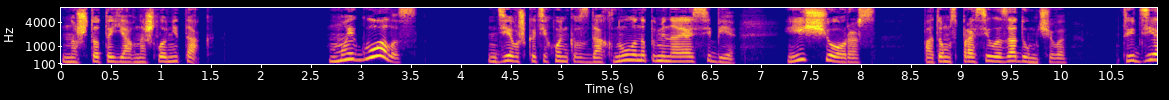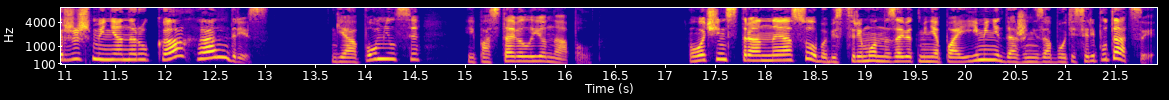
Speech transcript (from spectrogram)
Но что-то явно шло не так. «Мой голос!» Девушка тихонько вздохнула, напоминая о себе. «Еще раз!» Потом спросила задумчиво. «Ты держишь меня на руках, Андрис?» Я опомнился и поставил ее на пол. Очень странная особа, бесцеремонно зовет меня по имени, даже не заботясь о репутации.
